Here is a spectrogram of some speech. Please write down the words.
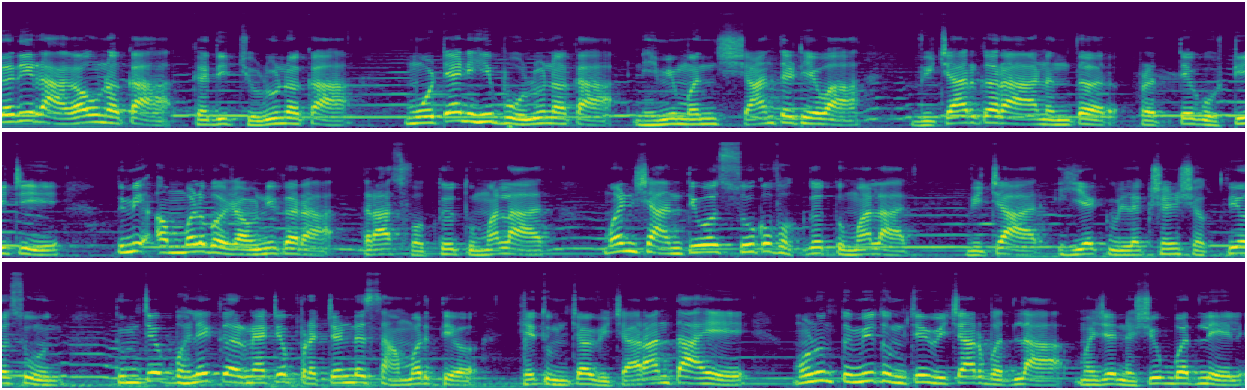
कधी रागावू नका कधी चिडू नका मोठ्यानेही बोलू नका. नेहमी मन शांत ठेवा. विचार करा नंतर प्रत्येक गोष्टीची तुम्ही अंमलबजावणी करा त्रास फक्त तुम्हालाच मन शांती व सुख फक्त तुम्हालाच. विचार ही एक विलक्षण शक्ती असून तुमचे भले करण्याचे प्रचंड सामर्थ्य हे तुमच्या विचारांत आहे. म्हणून तुम्ही तुमचे विचार बदला म्हणजे नशीब बदलेल.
